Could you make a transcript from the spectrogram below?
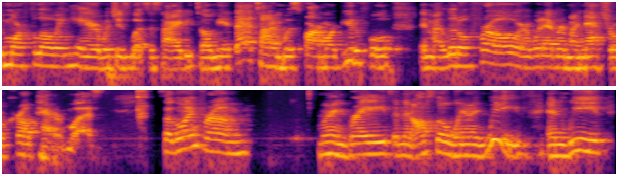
the more flowing hair, which is what society told me at that time was far more beautiful than my little fro or whatever my natural curl pattern was. So going from wearing braids and then also wearing weave and weave,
